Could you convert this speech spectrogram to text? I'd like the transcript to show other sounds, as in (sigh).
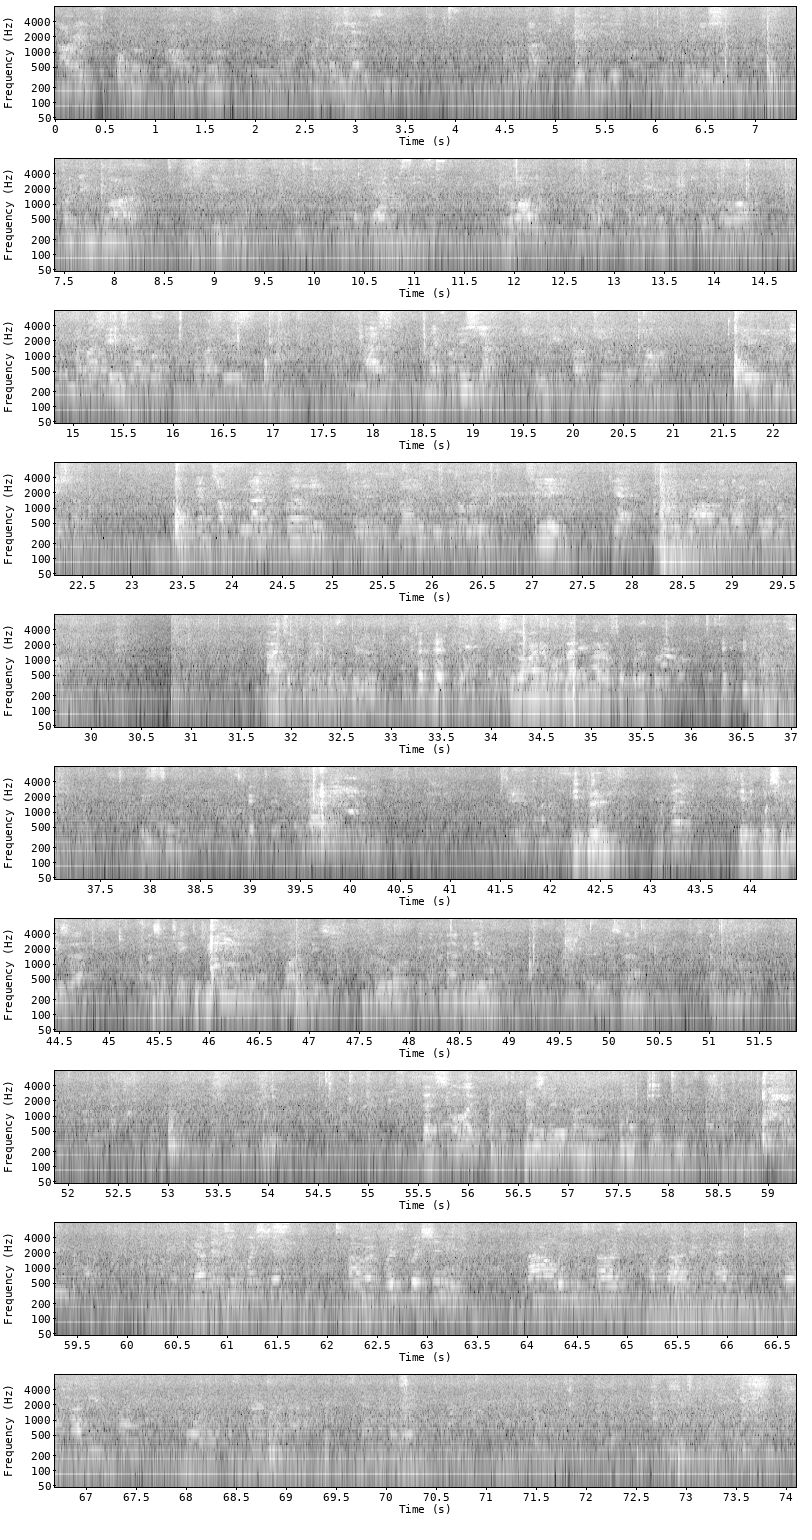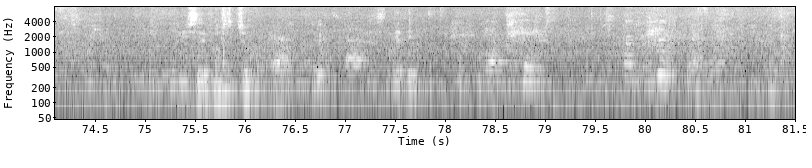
Sorry to all the group. My question is, I'm not speaking English or speak to our activities. Grow up. I mean, grow up. Capacity, capacity. As Micronesia should be tortured the ground. Big nation. Let's of Kugai Bukari, David Bukari, Bukawai, Siri, Jack, Wah, Megara, Kerama. Ngaco pure to pure. Sudah mana bukari ngaruh sepure to. Dipper, che depois finisa, quando si take to on a part, please. crew or become a navigator. I'm sure it's, uh, it's That's all I have to translate it. I have two questions. Uh, my first question is, now when the stars comes out at night, so how do you find going when the stars are not out? Is another way? Did you see the first two? Yeah. Uh, yeah, okay. (laughs)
